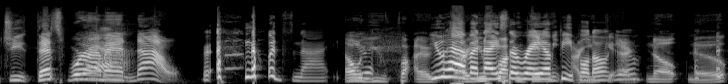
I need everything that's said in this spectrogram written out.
Gee, that's where I'm at now. no, it's not. Oh, You- you! are- you have a nice array of people, don't you? are- no, no.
